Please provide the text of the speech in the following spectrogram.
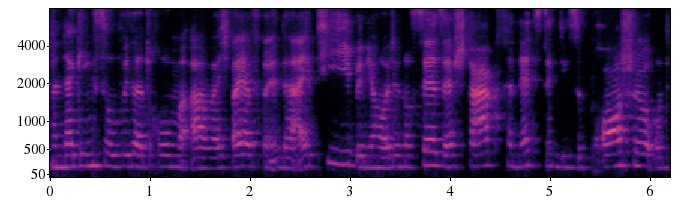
und da ging es so wieder drum, aber ich war ja früher in der IT, bin ja heute noch sehr, sehr stark vernetzt in diese Branche und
